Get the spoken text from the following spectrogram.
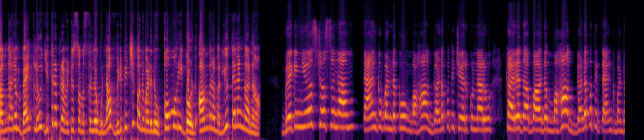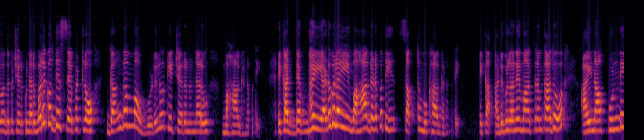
బంగారం బ్యాంకులు ఇతర ప్రైవేటు సంస్థల్లో ఉన్న విడిపించి కొనబడను. కొమ్మూరి గోల్డ్ ఆంధ్ర మరియు తెలంగాణ. బ్రేకింగ్ న్యూస్ చూస్తున్నాం. ట్యాంక్ బండకు మహా గణపతి చేరుకున్నారు. ఖైరదాబాద్ మహా గణపతి ట్యాంక్ బండ వద్దకు చేరుకున్నారు. మరికొద్ది సేపట్లో గంగమ్మ ఒడిలోకి చేరనున్నారు మహాగణపతి ఇక డెబ్బై అడుగుల ఈ మహాగణపతి సప్తముఖ గణపతి. ఇక అడుగులోనే మాత్రం కాదు ఆయన హుండీ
